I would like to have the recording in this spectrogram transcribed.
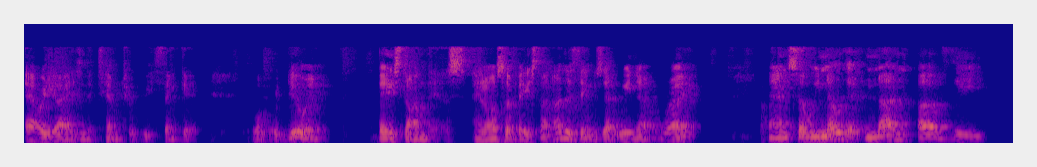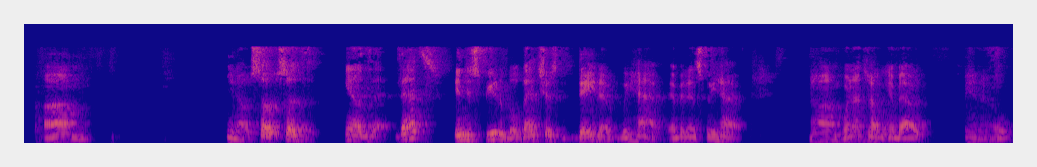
RDI is an attempt to rethink it, what we're doing based on this and also based on other things that we know, right? And so we know that none of the, um, you know, so, so, you know, th- that's indisputable. That's just data we have, evidence we have. Um, we're not talking about, you know,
